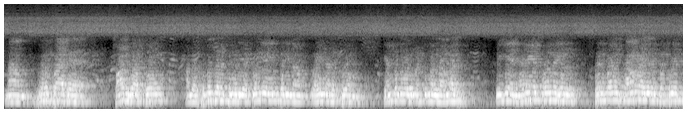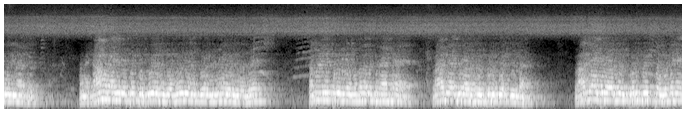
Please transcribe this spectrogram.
நாம் சிறப்பாக பாதுகாப்போம். அந்த சுதந்திரத்தினுடைய கொள்கையின்படி நாம் வழிநடப்போம் என்பதோடு மட்டுமல்லாமல் இங்கே நிறைய குழந்தைகள் பெரும்பாலும் காமராஜரை பற்றியே கூறினார்கள். அந்த காமராஜரை பற்றி கூறுகின்ற போது எனக்கு ஒரு நினைவு வருகிறது. தமிழகத்தினுடைய முதலமைச்சராக ராஜாஜி அவர்கள் பொறுப்பேற்றுள்ளார் ராஜாஜி அவர்கள் பொறுப்பேற்ற உடனே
